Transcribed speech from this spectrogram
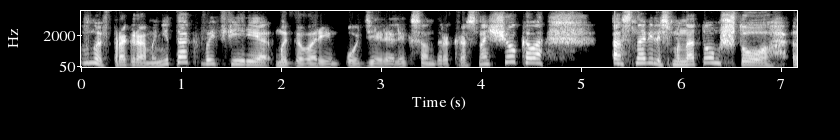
Вновь программа «Не так» в эфире. Мы говорим о деле Александра Краснощекова. Остановились мы на том, что э,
